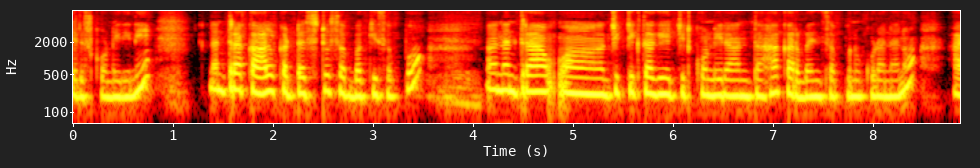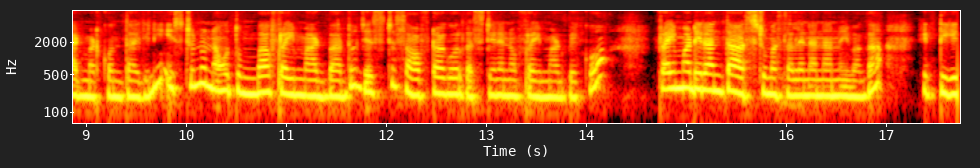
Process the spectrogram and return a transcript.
ಸೇರಿಸ್ಕೊಂಡಿದ್ದೀನಿ. ನಂತರ ಕಾಲು ಕಟ್ಟಷ್ಟು ಸಬ್ಬಕ್ಕಿ ಸೊಪ್ಪು ನಂತರ ಚಿಕ್ಕ ಚಿಕ್ಕದಾಗಿ ಹೆಚ್ಚಿಟ್ಕೊಂಡಿರೋ ಅಂತಹ ಕರ್ಬೇವಿನ ಸೊಪ್ಪನ್ನು ಕೂಡ ನಾನು ಆ್ಯಡ್ ಮಾಡ್ಕೊತಾ ಇದ್ದೀನಿ. ಇಷ್ಟನ್ನು ನಾವು ತುಂಬ ಫ್ರೈ ಮಾಡಬಾರ್ದು. ಜಸ್ಟ್ ಸಾಫ್ಟ್ ಆಗೋರ್ಗೆ ಅಷ್ಟೇ ನಾವು ಫ್ರೈ ಮಾಡಬೇಕು. ಫ್ರೈ ಮಾಡಿರೋಂಥ ಅಷ್ಟು ಮಸಾಲೆನ ನಾನು ಇವಾಗ ಹಿಟ್ಟಿಗೆ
